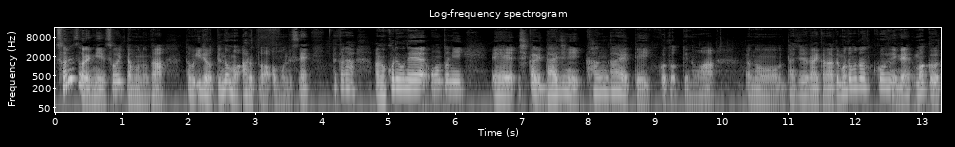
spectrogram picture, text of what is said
それぞれにそういったものが、多分医療っていうのもあるとは思うんですね。だから、あの、これをね、本当に、えー、しっかり大事に考えていくことっていうのは、あの、大事じゃないかなって、もともとこういうふうにね、うまく、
